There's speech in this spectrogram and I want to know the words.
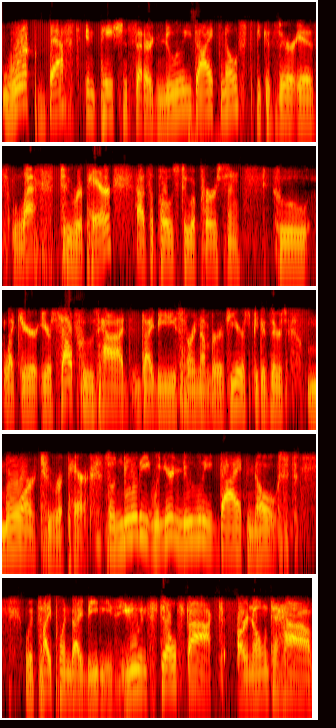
work best in patients that are newly diagnosed because there is less to repair as opposed to a person who like your yourself who's had diabetes for a number of years because there's more to repair. So newly when you're newly diagnosed with type 1 diabetes, you in still fact are known to have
